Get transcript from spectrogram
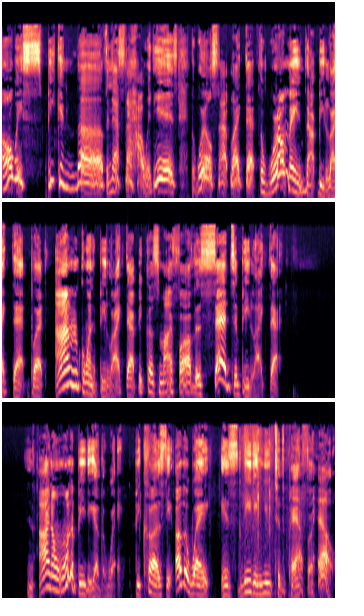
always speaking love, and that's not how it is. The world's not like that. The world may not be like that, but I'm going to be like that because my father said to be like that. And I don't want to be the other way because the other way is leading you to the path of hell.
